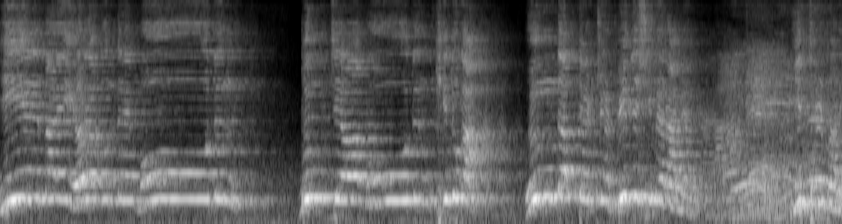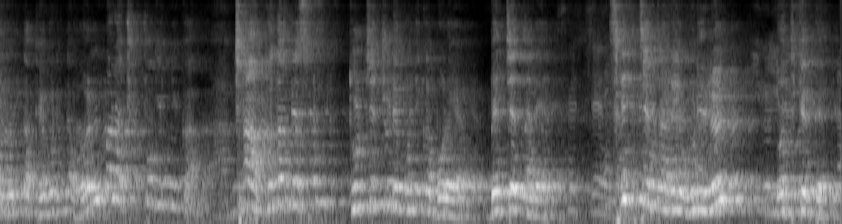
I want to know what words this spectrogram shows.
이 일 만에 여러분들의 모든 문제와 모든 기도가 응답될 줄 믿으시면 하면 이틀 만에 응답해버린다 얼마나 축복입니까 자 그 다음에 둘째 줄에 보니까 뭐래요 몇째 날에 셋째 날에 우리를 어떻게 돼?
